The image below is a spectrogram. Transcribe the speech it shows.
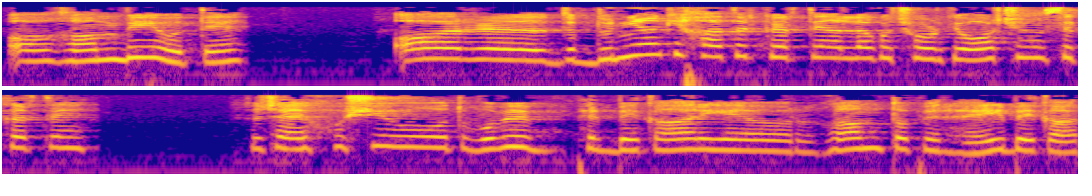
اور غم بھی ہوتے ہیں اور جب دنیا کی خاطر کرتے ہیں اللہ کو چھوڑ کے اور چیزوں سے کرتے ہیں تو چاہے خوشی ہو تو وہ بھی پھر بیکار ہی ہے اور غم تو پھر ہے ہی بیکار۔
